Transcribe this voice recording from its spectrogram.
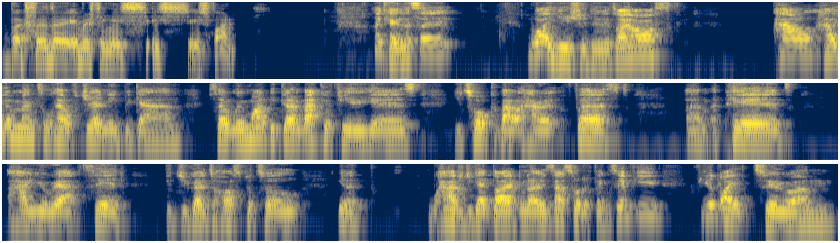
but further, everything is is is fine. Okay, let's say what I usually do is I ask how how your mental health journey began. So we might be going back a few years. You talk about how it first um, appeared, how you reacted. Did you go to hospital? You know, how did you get diagnosed? That sort of thing. So if you if you'd like to um,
